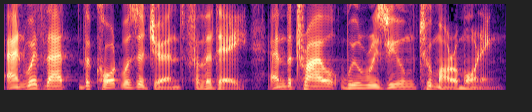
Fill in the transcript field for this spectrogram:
And with that, the court was adjourned for the day, and the trial will resume tomorrow morning.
